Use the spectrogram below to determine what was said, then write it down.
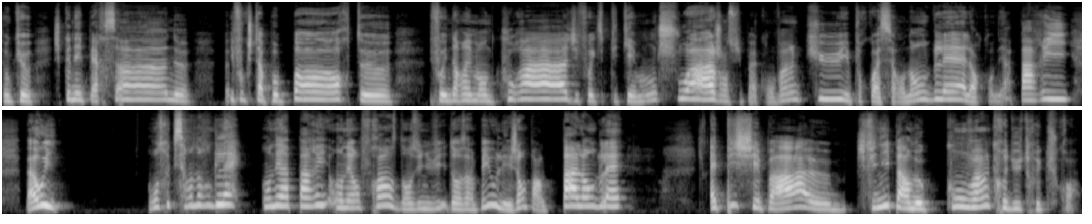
Donc euh, je connais personne, il faut que je tape aux portes. Euh, il faut énormément de courage, il faut expliquer mon choix, j'en suis pas convaincue, et pourquoi c'est en anglais alors qu'on est à Paris? Bah oui, mon truc c'est en anglais. On est à Paris, on est en France, dans, une, dans un pays où les gens parlent pas l'anglais. Et puis, je sais pas, euh, je finis par me convaincre du truc, je crois.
